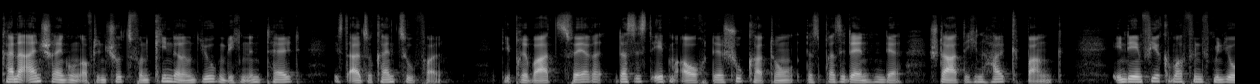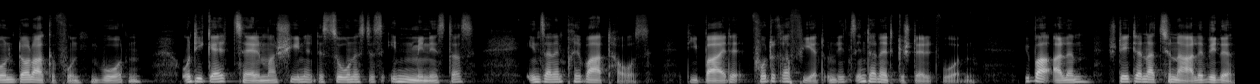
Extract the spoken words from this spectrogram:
keine Einschränkung auf den Schutz von Kindern und Jugendlichen enthält, ist also kein Zufall. Die Privatsphäre, das ist eben auch der Schuhkarton des Präsidenten der staatlichen Halkbank, in dem 4,5 Millionen Dollar gefunden wurden, und die Geldzählmaschine des Sohnes des Innenministers in seinem Privathaus, die beide fotografiert und ins Internet gestellt wurden über allem steht der nationale Wille,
